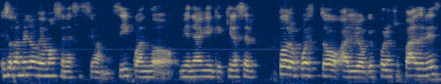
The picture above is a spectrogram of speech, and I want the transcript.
Eso también lo vemos en las sesiones, ¿sí? Cuando viene alguien que quiere hacer todo lo opuesto a lo que fueron sus padres,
